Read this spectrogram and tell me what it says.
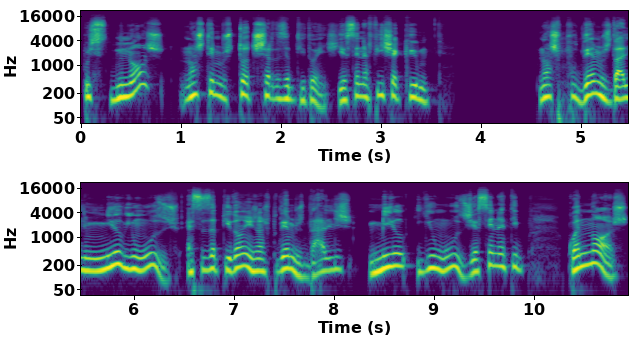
por isso, nós, nós temos todos certas aptidões. E a cena ficha é que nós podemos dar-lhe mil e um usos. Essas aptidões nós podemos dar-lhes mil e um usos. E a cena é tipo, quando nós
